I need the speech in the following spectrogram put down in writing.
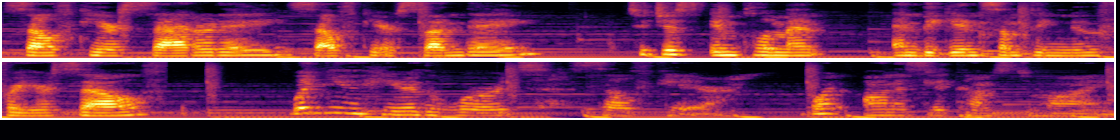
self care Saturday, self care Sunday, to just implement and begin something new for yourself. When you hear the words self care, what honestly comes to mind?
